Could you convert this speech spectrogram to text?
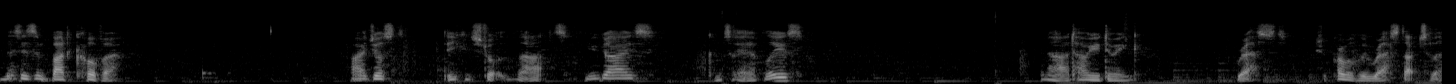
This isn't bad cover. If I just deconstruct that, you guys come to here please. Bernard, how are you doing? Rest. should probably rest actually.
